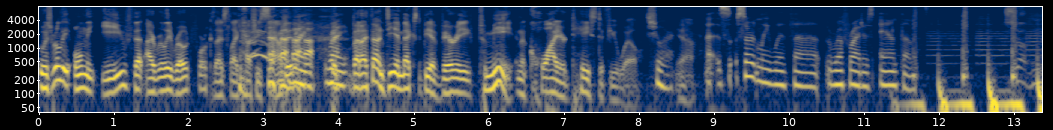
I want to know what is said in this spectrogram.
it was really only Eve that I really rode for because I just liked how she sounded. Right, But- right. But, I found DMX to be a very, to me, an acquired taste, if you will. Sure. Yeah. Uh, s- certainly with uh, Ruff Ryders anthem. Something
